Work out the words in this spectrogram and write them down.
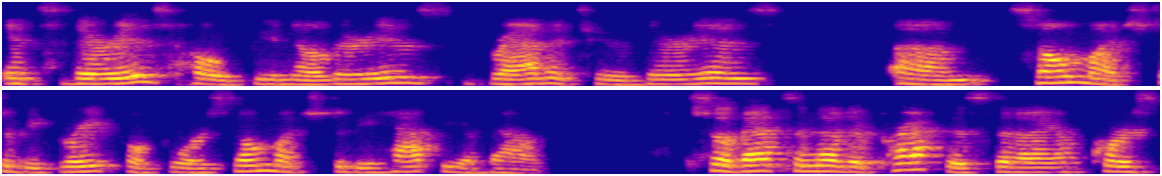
It's there is hope, you know, there is gratitude, there is um, so much to be grateful for, so much to be happy about. So that's another practice that I, of course,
